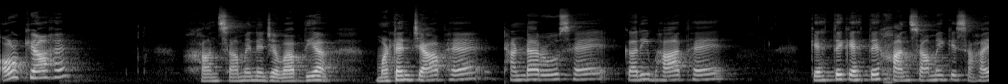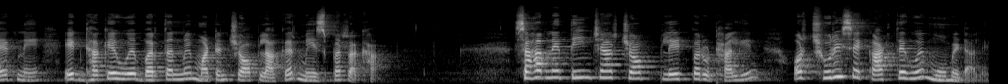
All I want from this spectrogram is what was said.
और क्या है? खान सामे ने जवाब दिया, मटन चाप है, ठंडा रोस है, करी भात है कहते कहते खानसामे के सहायक ने एक ढके हुए बर्तन में मटन चॉप लाकर मेज पर रखा। साहब ने तीन चार चॉप प्लेट पर उठा लिए और छुरी से काटते हुए मुँह में डाले।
